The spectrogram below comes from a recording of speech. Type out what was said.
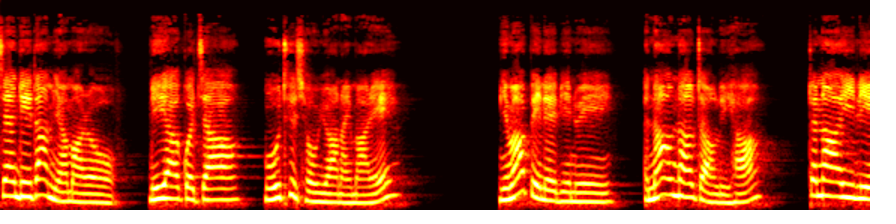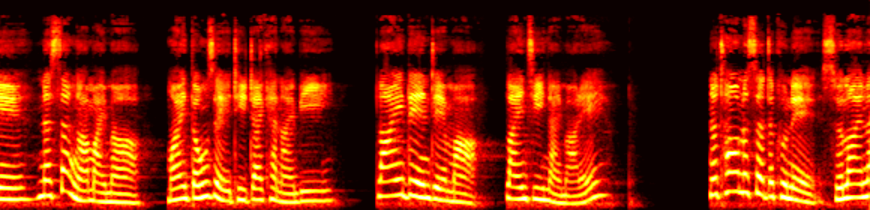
ကြံဒေသများမှာတော့နေရာကွက်ကြားမိုးထစ်ချုံရွာနိုင်ပါတယ်။မြမပင်လယ်ပြင်တွင် အနောက်အနောက်တောင်လေဟာတနအီလရင်25မိုင်မှမိုင်30အထိတိုက်ခတ်နိုင်ပြီးလှိုင်းတင်တင်မှလှိုင်းကြီးနိုင်ပါတယ်။2021ခုနှစ်ဇူလိုင်လ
